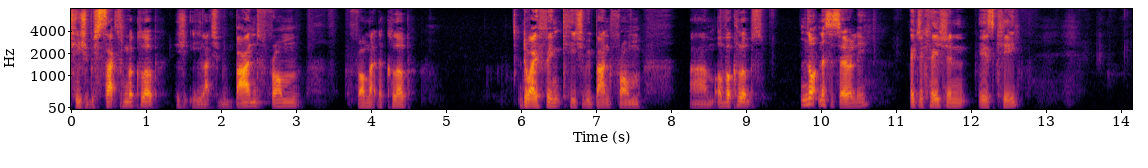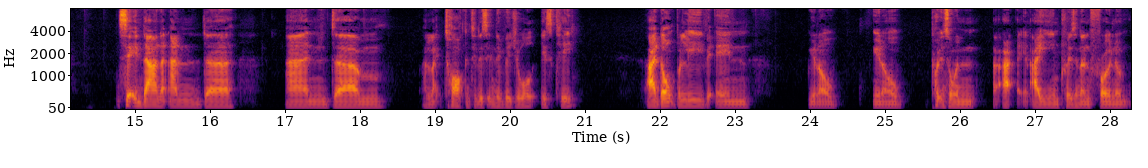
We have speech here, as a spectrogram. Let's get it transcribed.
he should be sacked from the club. He, should, he like should be banned from from like the club. Do I think he should be banned from um, other clubs? Not necessarily. Education is key sitting down and uh, and um, and like talking to this individual is key. I don't believe in you know you know putting someone i.e. in prison and throwing them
